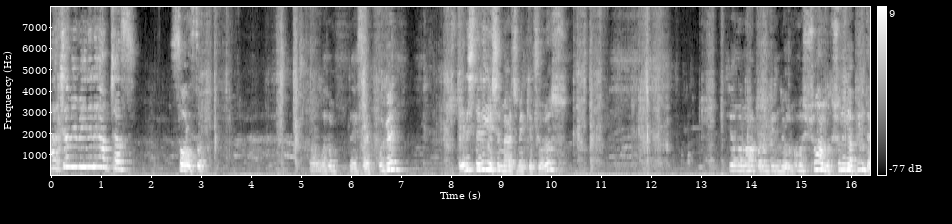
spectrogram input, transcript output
Akşam yemeğini ne yapacağız? Sorusu. Allah'ım. Neyse. Bugün Erişteli yeşil mercimek yapıyoruz. Yanına ne yaparım bilmiyorum ama şu anlık şunu yapayım da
